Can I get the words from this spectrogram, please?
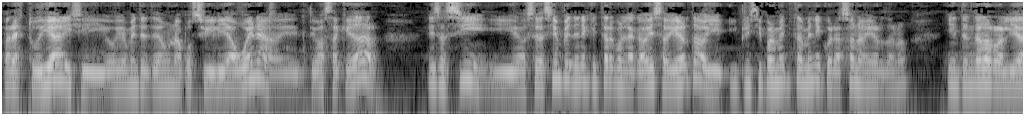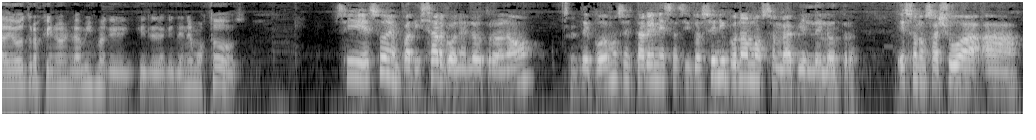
para estudiar y si obviamente te dan una posibilidad buena, eh, te vas a quedar. Es así, y o sea, siempre tenés que estar con la cabeza abierta y, y principalmente también el corazón abierto, ¿no? Y entender la realidad de otros que no es la misma que, que la que tenemos todos. Sí, eso de empatizar con el otro, ¿no? Sí. De podemos estar en esa situación y ponernos en la piel del otro. Eso nos ayuda a,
